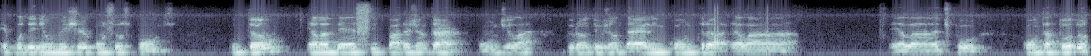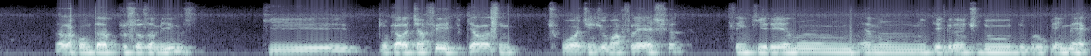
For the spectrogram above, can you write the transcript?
e poderiam mexer com seus pontos. Então, ela desce para jantar, onde lá, durante o jantar, ela encontra, ela, ela, tipo, conta todo, ela conta para os seus amigos que o que ela tinha feito, que ela, assim, tipo, atingiu uma flecha sem querer num, é num integrante do, do grupo Game.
